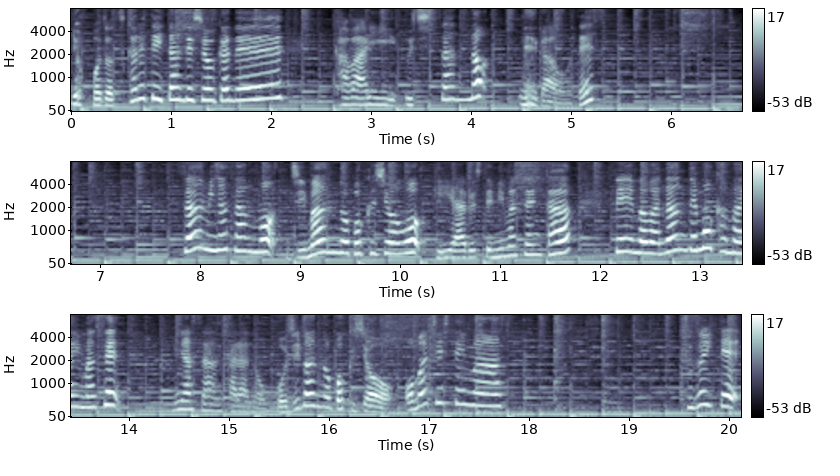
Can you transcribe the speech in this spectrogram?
よっぽど疲れていたんでしょうかね。可愛い牛さんの寝顔です。さあ皆さんも自慢の牧場を PR してみませんか？テーマは何でも構いません。皆さんからのご自慢の牧場お待ちしています。続いて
